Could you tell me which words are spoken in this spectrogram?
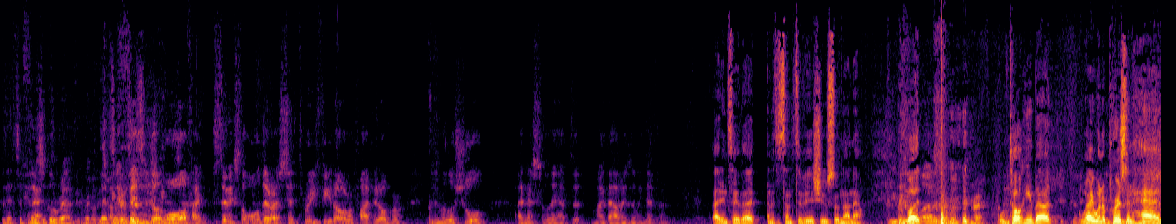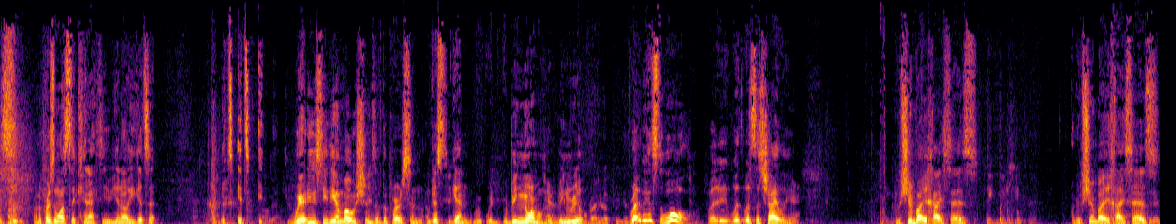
But that's a connect. physical rep. Because That's a if it's in the physical wall. If I sit next to the wall there, I sit three feet over, five feet over in the middle of shul. I necessarily have to. My davening is gonna be different. I didn't say that, and it's a sensitivity issue, so not now. But- a lot of different- We're talking about right when a person has when a person wants to connect. You, you know, he gets a. It's it's. It, where do you see the emotions of the person? I'm just again, we're, we're being normal here, being real. Right up against. Right against the wall. What- what- What's the shiloh here? Rav Shimon Bar Yochai says. Taking your seat there. Rav Shimon Bar Yochai says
